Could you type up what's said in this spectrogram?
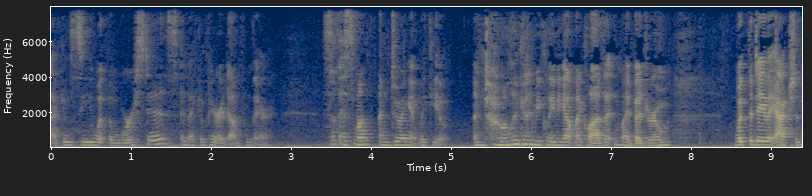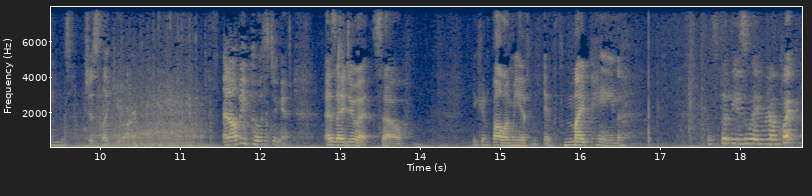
I can see what the worst is and I can pare it down from there. So this month I'm doing it with you. I'm totally going to be cleaning out my closet and my bedroom with the daily actions just like you are. And I'll be posting it as I do it, so you can follow me if, if my pain. Let's put these away real quick.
